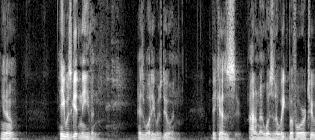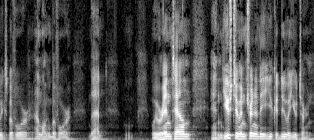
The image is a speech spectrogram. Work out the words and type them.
You know. He was getting even, is what he was doing. Because I don't know, was it a week before, two weeks before? How long before that we were in town and used to in Trinity you could do a U turn.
